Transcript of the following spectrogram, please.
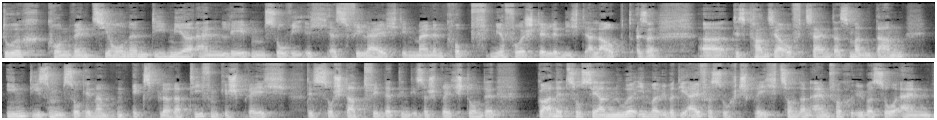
durch Konventionen, die mir ein Leben, so wie ich es vielleicht in meinem Kopf mir vorstelle, nicht erlaubt. Also äh, das kann sehr oft sein, dass man dann in diesem sogenannten explorativen Gespräch, das so stattfindet in dieser Sprechstunde, gar nicht so sehr nur immer über die Eifersucht spricht, sondern einfach über so ein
